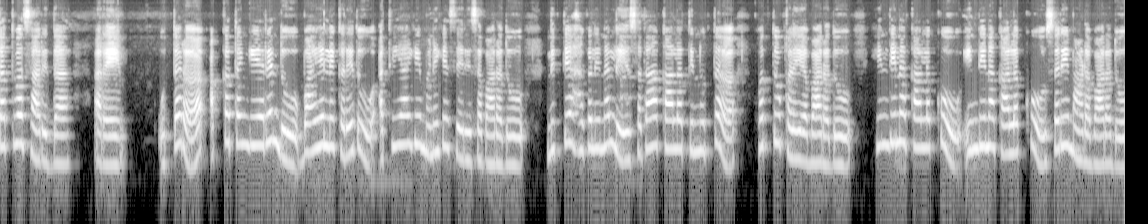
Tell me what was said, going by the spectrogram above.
ತತ್ವ ಸಾರಿದ್ದಾರೆ ಉತ್ತರ, ಅಕ್ಕ ತಂಗಿಯರೆಂದು ಬಾಯಲ್ಲಿ ಕರೆದು ಅತಿಯಾಗಿ ಮನೆಗೆ ಸೇರಿಸಬಾರದು. ನಿತ್ಯ ಹಗಲಿನಲ್ಲಿ ಸದಾಕಾಲ ತಿನ್ನುತ್ತಾ ಹೊತ್ತು ಕಳೆಯಬಾರದು. ಹಿಂದಿನ ಕಾಲಕ್ಕೂ ಇಂದಿನ ಕಾಲಕ್ಕೂ ಸರಿ ಮಾಡಬಾರದು.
